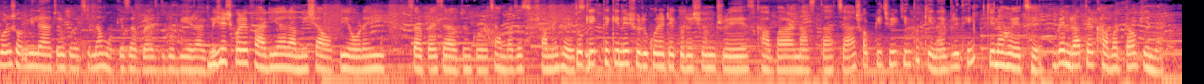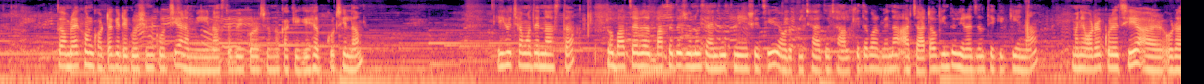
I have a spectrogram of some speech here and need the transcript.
বড় সব মিলে আয়োজন করেছিলাম। ওকে সারপ্রাইজ দিব বিয়ের আগে। বিশেষ করে ফারিয়া রামিশা অপি ওরাই সারপ্রাইজের আয়োজন করেছে। আমরা জাস্ট সামিল হয়েছি। তো কেক থেকে নিয়ে শুরু করে ডেকোরেশন ড্রেস খাবার নাস্তা চা সব কিছুই কিন্তু কেনা এভরিথিং কেনা হয়েছে। ইভেন রাতের খাবারটাও কেনা। তো আমরা এখন ঘরটাকে ডেকোরেশন করছি আর আমি নাস্তা বের করার জন্য কাকিকে হেল্প করছিলাম। এই হচ্ছে আমাদের নাস্তা। তো বাচ্চারা বাচ্চাদের জন্য স্যান্ডউইচ নিয়ে এসেছি। ওরা পিঠা এত ঝাল খেতে পারবে না। আর চাটাও কিন্তু হিরাজল থেকে কেনা। মানে অর্ডার করেছি আর ওরা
